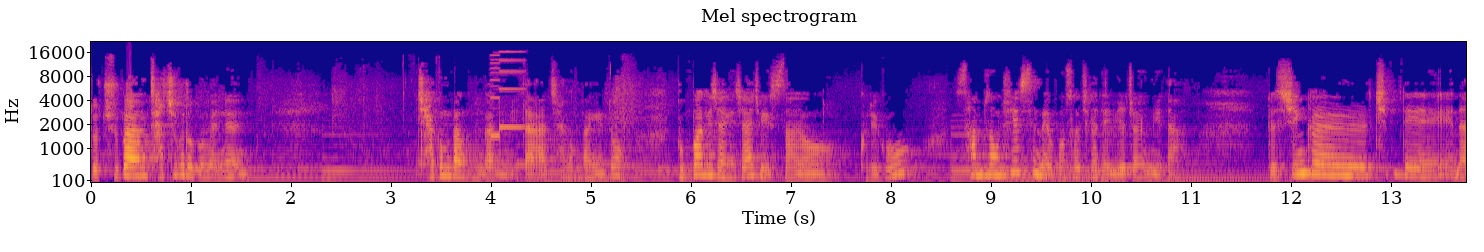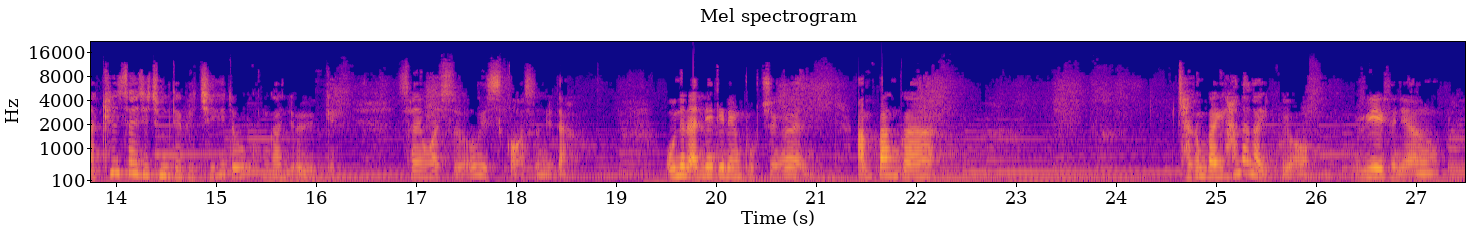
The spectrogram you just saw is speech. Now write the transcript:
또 주방 좌측으로 보면은 작은 방 공간입니다. 작은 방에도 북박이장이 짜져 있어요. 그리고 삼성 에어컨 설치가 될 예정입니다. 그래서 싱글 침대나 퀸 사이즈 침대 배치해도 공간 여유 있게 사용할 수 있을 것 같습니다. 오늘 안내드리는 복층은 안방과 작은 방이 하나가 있고요. 위에 그냥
